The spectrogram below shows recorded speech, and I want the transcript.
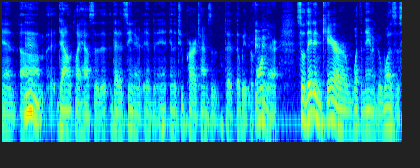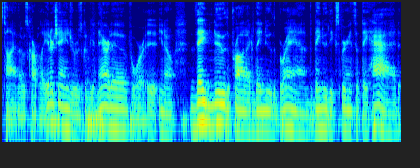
and hmm. um, down the Playhouse that, that had seen it in, in, the two prior times that, that, that we had performed hmm. there. So they didn't care what the name of it was this time. There was CarPlay interchange, or it was going to be a narrative, or it, you know, they knew the product, they knew the brand, they knew the experience that they had.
